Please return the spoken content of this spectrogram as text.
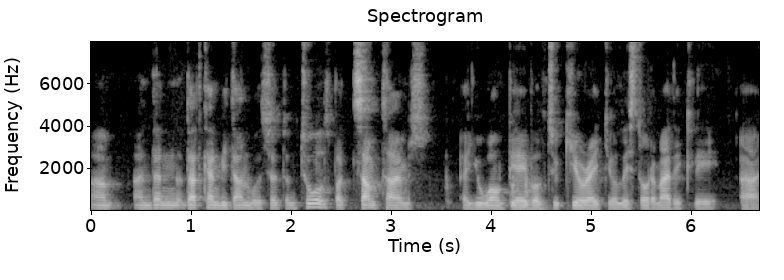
Um, and then that can be done with certain tools, but sometimes uh, you won't be able to curate your list automatically 100%,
